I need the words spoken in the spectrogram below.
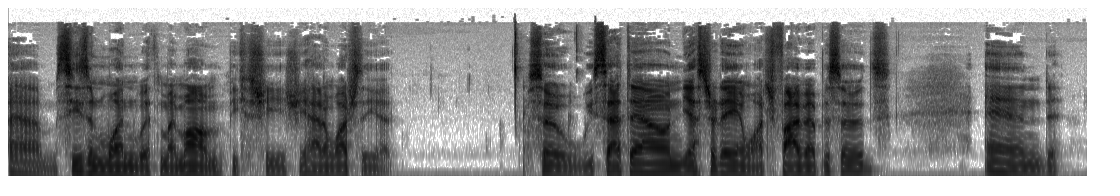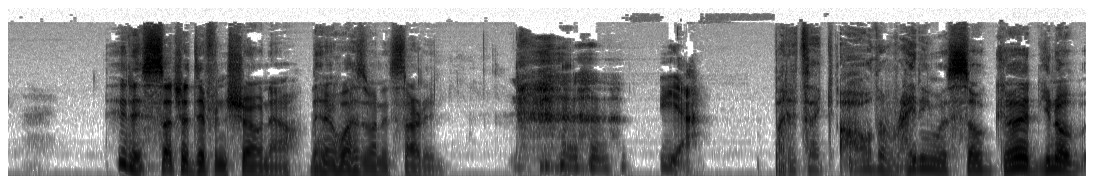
um, season one with my mom because she she hadn't watched it yet. So we sat down yesterday and watched five episodes, and it is such a different show now than it was when it started Yeah. But it's like oh the writing was so good. You know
